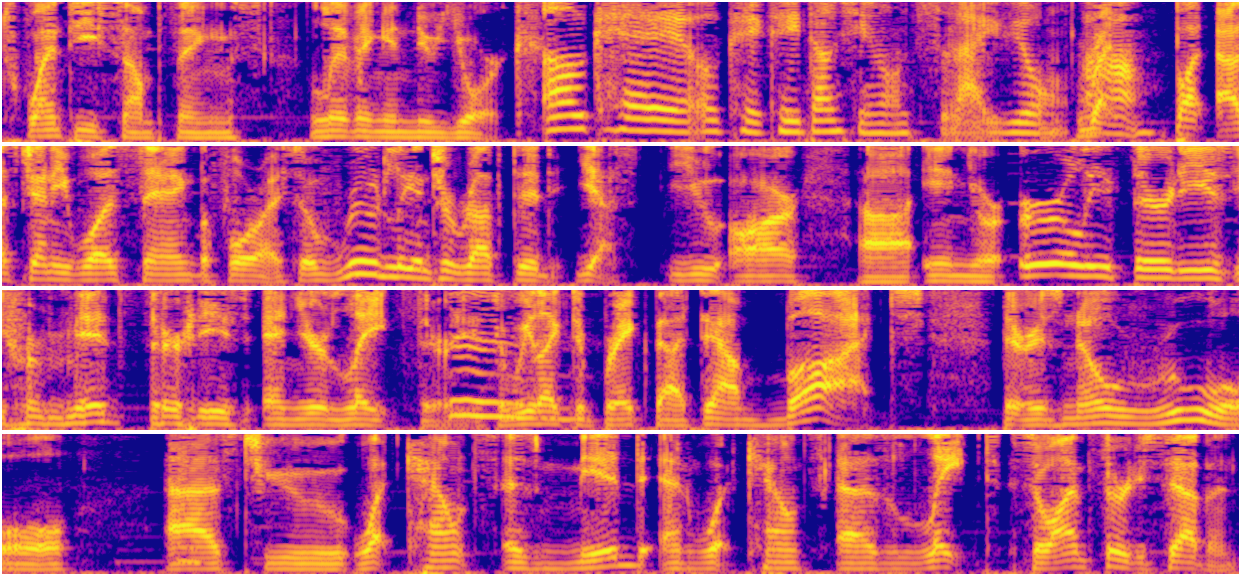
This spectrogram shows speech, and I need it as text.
20 somethings living in New York. OK OK，可以当形容词来用 Right. 啊。 But as Jenny was saying before I so rudely interrupted, yes, you are uh, in your early 30s, your mid 30s, and your late 30s. So we like to break that down. But there is no rule as to what counts as mid and what counts as late. So I'm 37.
